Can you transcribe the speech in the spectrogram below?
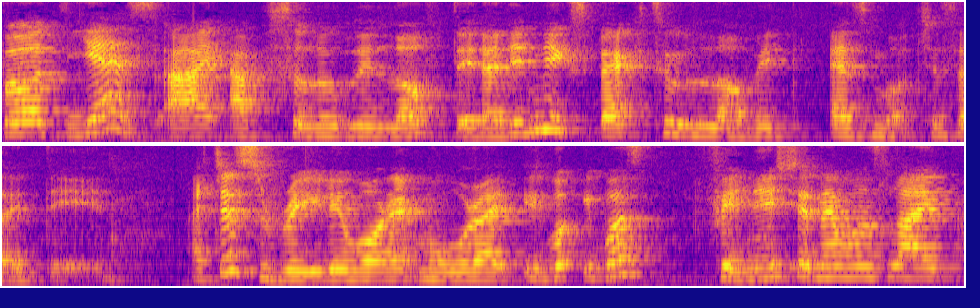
But yes, I absolutely loved it. I didn't expect to love it as much as I did. I just really wanted more. I, it, it was finished and I was like,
